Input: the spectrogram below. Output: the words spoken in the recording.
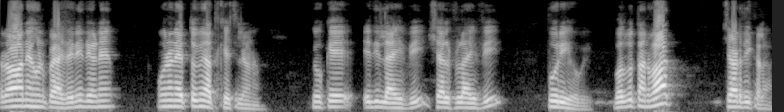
ਰੌ ਨੇ ਹੁਣ ਪੈਸੇ ਨਹੀਂ ਦੇਣੇ, ਉਹਨਾਂ ਨੇ ਇਹ ਵੀ ਹੱਥ ਖਿੱਚ ਲੈਣਾ, ਕਿਉਂਕਿ ਇਹਦੀ ਲਾਈਫ ਵੀ ਸ਼ੈਲਫ ਲਾਈਫ ਵੀ ਪੂਰੀ ਹੋ ਗਈ। ਬਹੁਤ ਬਹੁਤ ਧੰਨਵਾਦ। ਚੜ੍ਹਦੀ ਕਲਾ।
